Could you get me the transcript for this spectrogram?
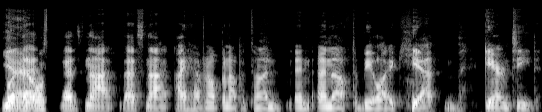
Yeah, that, also, that's not that's not. I haven't opened up a ton and enough to be like, yeah, guaranteed.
